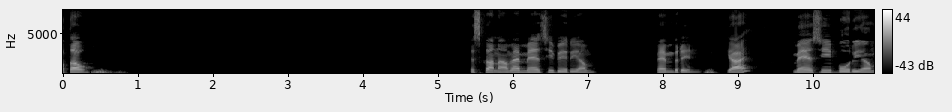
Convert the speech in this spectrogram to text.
बताओ। इसका नाम है मैसीबेरियम मेम्ब्रेन। क्या है? मैसीबोरियम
